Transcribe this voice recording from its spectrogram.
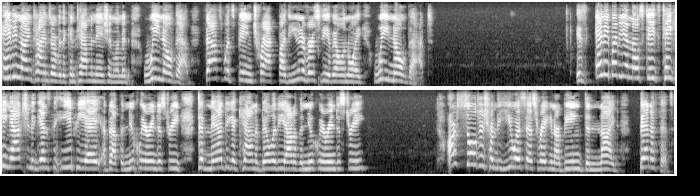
89 times over the contamination limit. We know that. That's what's being tracked by the University of Illinois. We know that. Is anybody in those states taking action against the EPA about the nuclear industry, demanding accountability out of the nuclear industry? Our soldiers from the USS Reagan are being denied benefits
